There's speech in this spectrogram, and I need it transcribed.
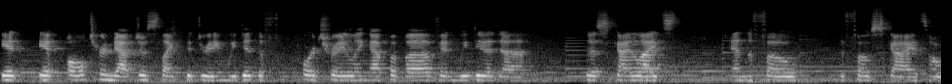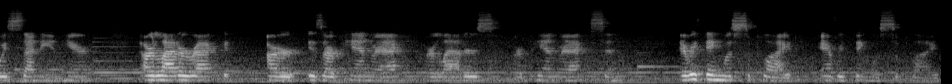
it it all turned out just like the dream. We did the porch railing up above, and we did uh, the skylights and the faux the faux sky. It's always sunny in here. Our ladder rack our is our pan rack. Our ladders, our pan racks, and everything was supplied. Everything was supplied.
